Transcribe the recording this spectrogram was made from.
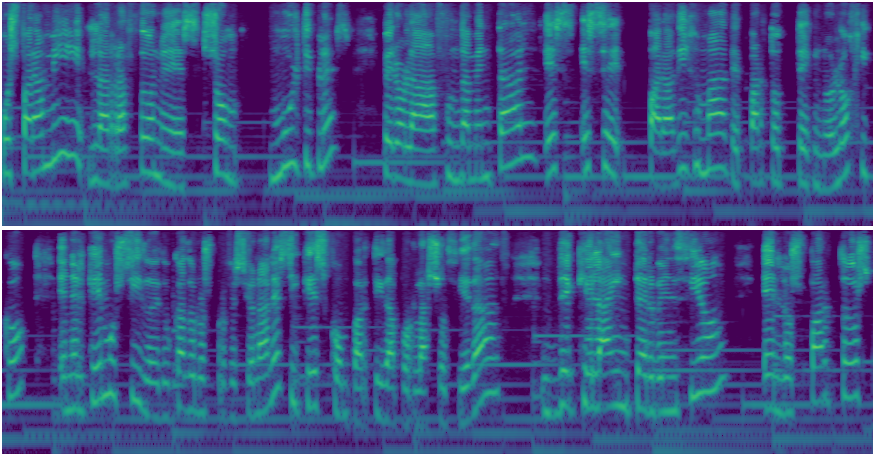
Pues para mí las razones son múltiples, pero la fundamental es ese paradigma de parto tecnológico en el que hemos sido educados los profesionales y que es compartida por la sociedad, de que la intervención en los partos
